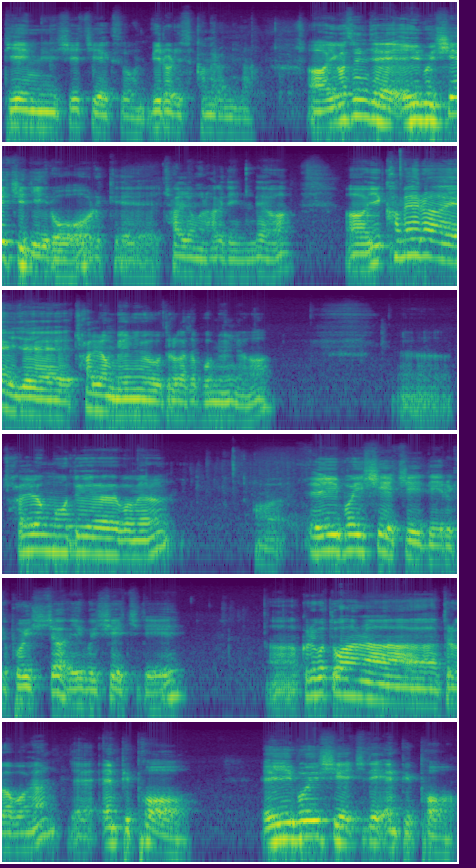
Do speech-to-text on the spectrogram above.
DMC GX1 미러리스 카메라입니다. 어, 이것은 이제 AV CHD로 이렇게 촬영을 하게 되어 있는데요. 어, 이 카메라에 이제 촬영 메뉴 들어가서 보면요. 어, 촬영 모드에 보면은 어, AV CHD 이렇게 보이시죠? AV CHD. 어, 그리고 또 하나 들어가 보면 이제 MP4, AV CHD MP4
